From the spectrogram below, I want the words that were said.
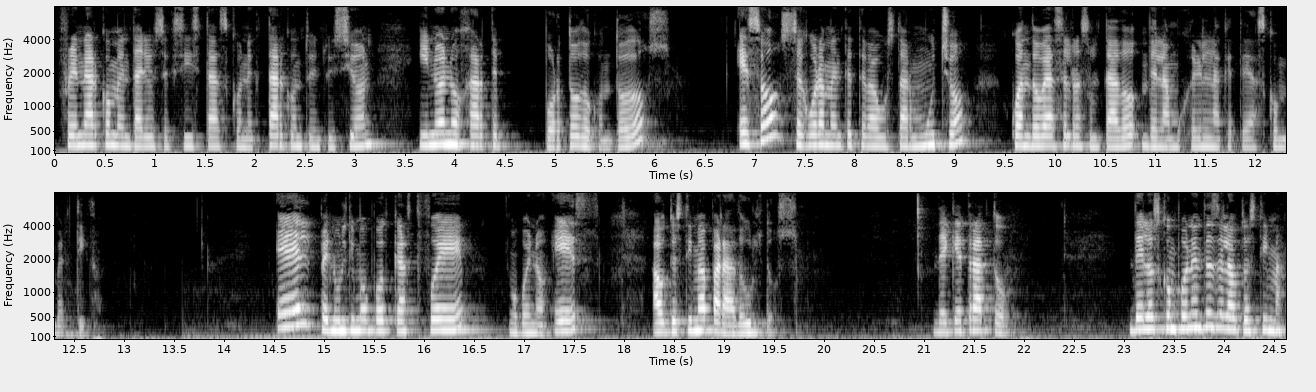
frenar comentarios sexistas, conectar con tu intuición y no enojarte por todo con todos, eso seguramente te va a gustar mucho cuando veas el resultado de la mujer en la que te has convertido. El penúltimo podcast fue, o bueno, es Autoestima para adultos. ¿De qué trato? De los componentes de la autoestima.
